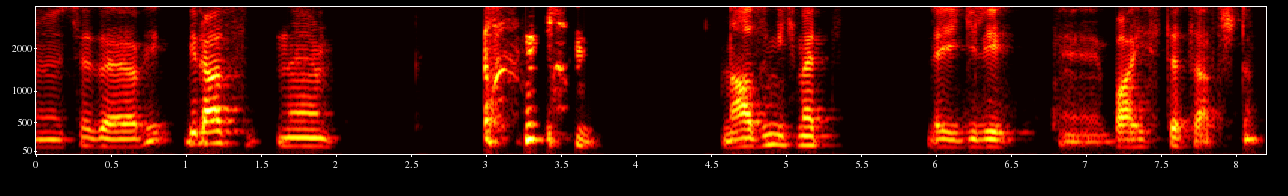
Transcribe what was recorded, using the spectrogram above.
e, Sezai abi. Biraz e, Nazım Hikmet ile ilgili e, bahiste tartıştım.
